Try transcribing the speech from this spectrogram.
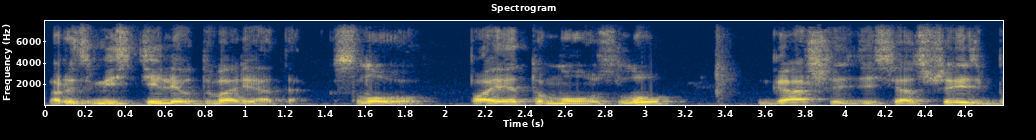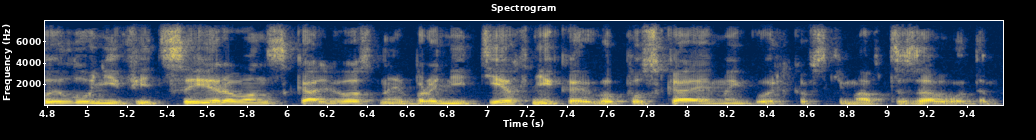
разместили в два ряда. К слову, по этому узлу ГАЗ-66 был унифицирован с колесной бронетехникой, выпускаемой Горьковским автозаводом.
